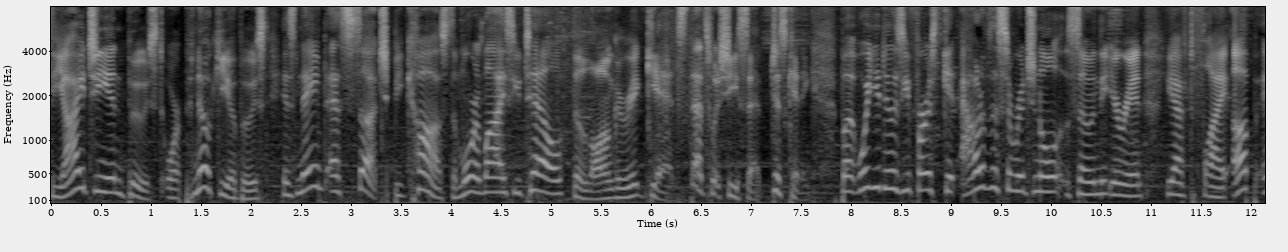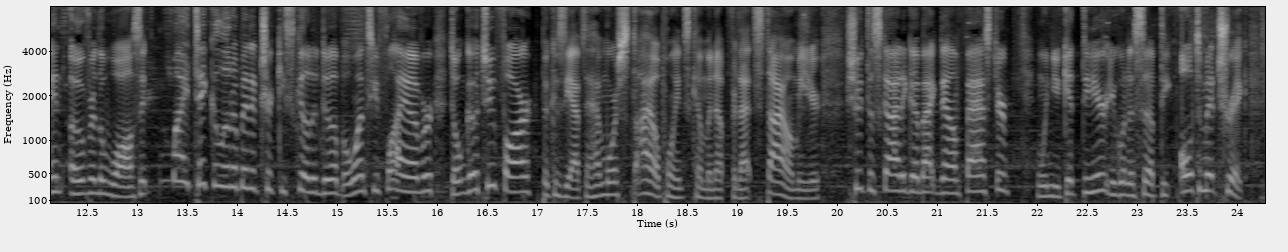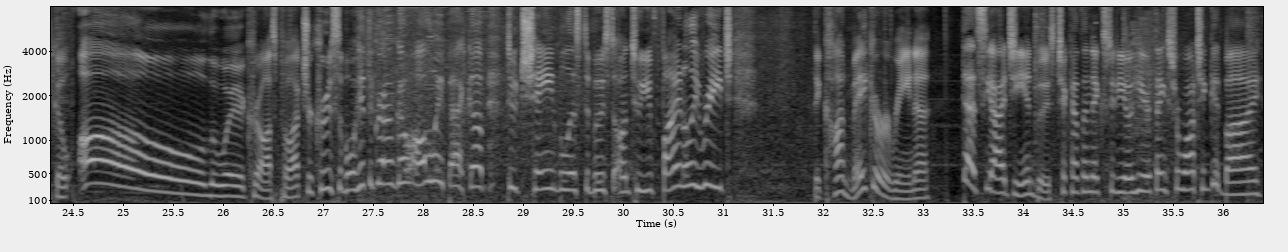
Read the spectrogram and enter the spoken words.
The IGN boost, or Pinocchio boost, is named as such because the more lies you tell, the longer it gets. That's what she said. Just kidding. But what you do is you first get out of this original zone that you're in. You have to fly up and over the walls. Might take a little bit of tricky skill to do it, but once you fly over, don't go too far because you have to have more style points coming up for that style meter. Shoot the sky to go back down faster. When you get here, you're going to set up the ultimate trick. Go all the way across. Pull out your crucible, hit the ground, go all the way back up, do chain ballista boost until you finally reach the COD Maker Arena. That's the IGN boost. Check out the next video here. Thanks for watching. Goodbye.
